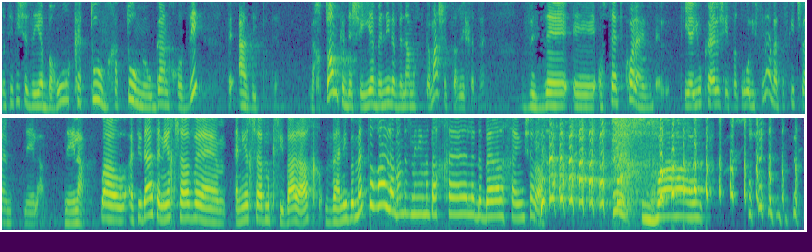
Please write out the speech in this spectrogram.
רציתי שזה יהיה ברור, כתוב, חתום, מעוגן חוזית, ואז להתפטר. לחתום כדי שיהיה ביני לבינם הסכמה שצריך את זה. וזה אה, עושה את כל ההבדל, כי היו כאלה שהתפטרו לפני והתפקיד שלהם נעלם. נעלם. וואו, את יודעת, אני עכשיו, אה, אני עכשיו מקשיבה לך, ואני באמת תוהה למה מזמינים אותך אה, לדבר על החיים שלך. וואו.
